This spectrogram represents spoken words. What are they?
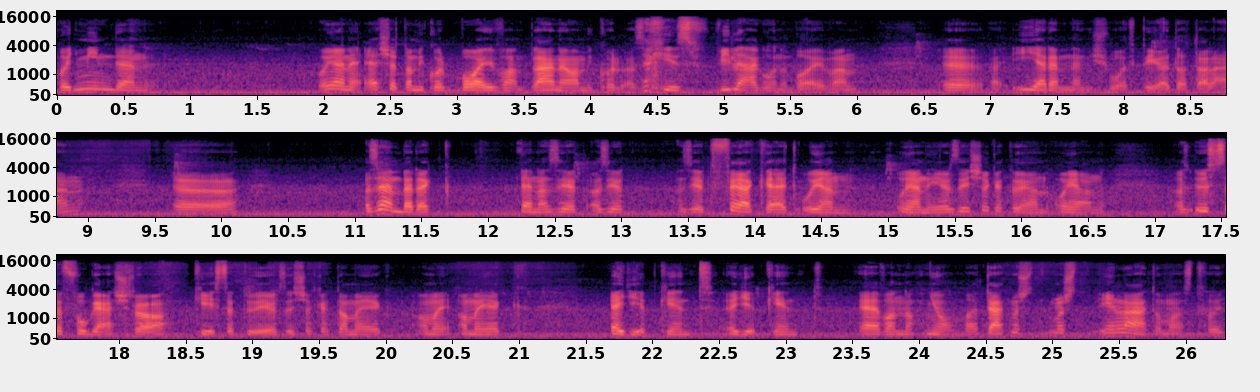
hogy minden olyan eset, amikor baj van, pláne amikor az egész világon baj van, ilyenre nem is volt példa talán, az emberekben azért, azért, azért felkelt olyan, olyan érzéseket, olyan, olyan az összefogásra készítő érzéseket, amelyek, amely, amelyek egyébként, egyébként el vannak nyomva. Tehát most, most én látom azt, hogy,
